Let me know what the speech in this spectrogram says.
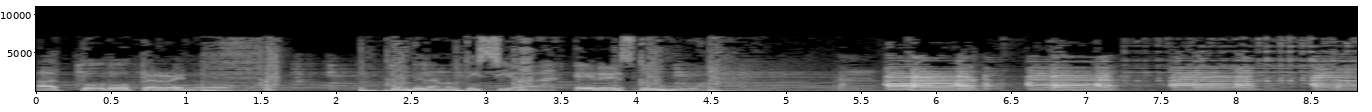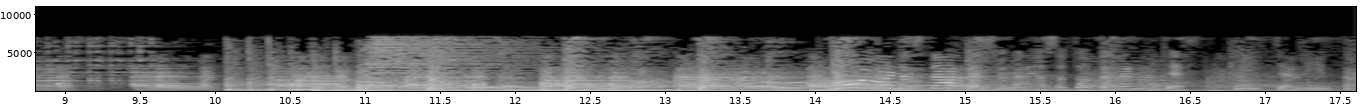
A Todo Terreno, donde la noticia eres tú. Janine para contarnos qué vamos a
